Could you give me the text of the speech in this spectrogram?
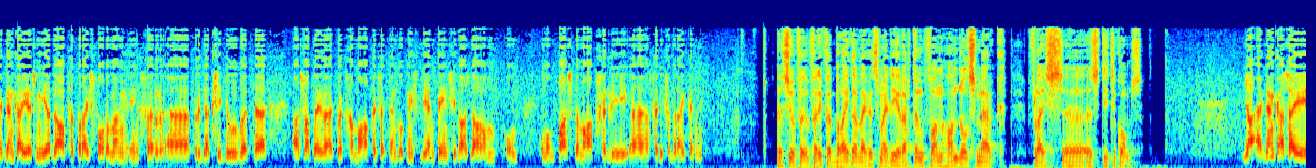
ek dink hy is meer daar vir prysvorming en vir uh produksiedoelwitte as wat hy werklik gemaak is. Ek dink ook nie die intensie was daar om om om hom pas te maak vir die uh vir die verbruiker nie. So vir vir die verbruiker lyk dit vir my die rigting van handelsmerk vleis uh, is die toekoms. Ja, ek dink as hy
